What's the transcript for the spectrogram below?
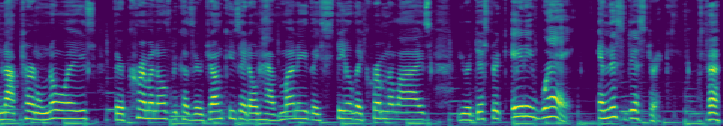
nocturnal noise. They're criminals because they're junkies. They don't have money. They steal. They criminalize your district. Anyway, in this district,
